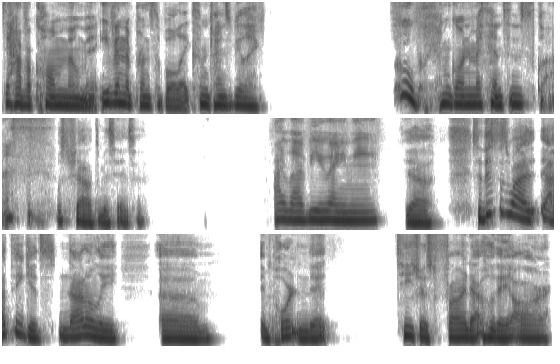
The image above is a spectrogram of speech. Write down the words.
to have a calm moment. Even the principal, like sometimes be like, Oh, I'm going to Miss Henson's class. Let's shout out to Miss Henson. I love you, Amy. Yeah. So this is why I think it's not only um, important that teachers find out who they are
